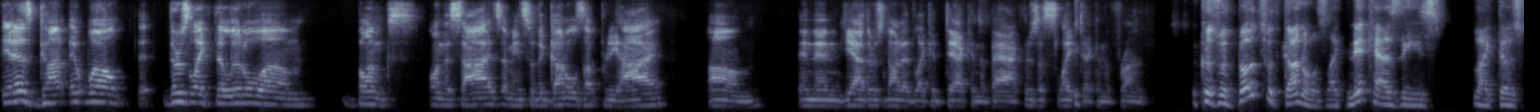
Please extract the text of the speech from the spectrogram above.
It has gun. It, well, there's like the little um bunks on the sides. I mean, so the gunnel's up pretty high. Um, and then yeah, there's not a, like a deck in the back. There's a slight deck in the front. because with boats with gunnels, like Nick has these like those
